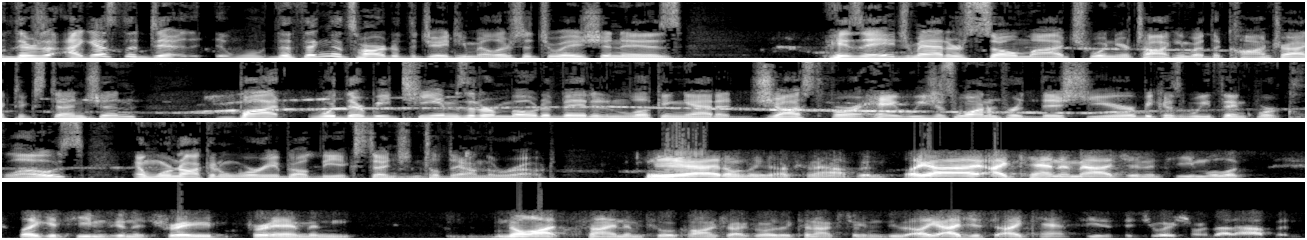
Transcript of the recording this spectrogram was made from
there's I guess the the thing that's hard with the JT Miller situation is his age matters so much when you're talking about the contract extension. But would there be teams that are motivated and looking at it just for, hey, we just want him for this year because we think we're close and we're not going to worry about the extension till down the road? Yeah, I don't think that's going to happen. Like I, I can't imagine a team will look like a team's going to trade for him and not sign him to a contract, or the Canucks are going to do that. Like I just I can't see the situation where that happens.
